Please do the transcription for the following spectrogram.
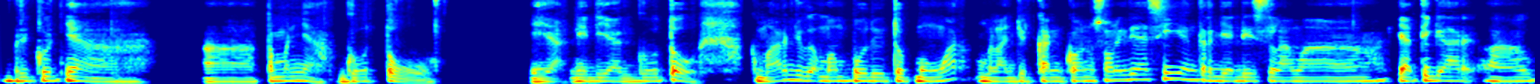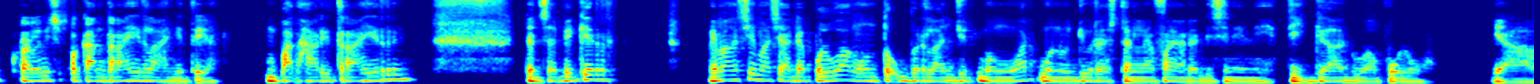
Berikutnya uh, temennya Goto. Iya, ini dia Goto. Kemarin juga mampu ditutup menguat, melanjutkan konsolidasi yang terjadi selama ya tiga hari, uh, kurang lebih sepekan terakhir lah gitu ya, empat hari terakhir. Dan saya pikir memang sih masih ada peluang untuk berlanjut menguat menuju resistance level yang ada di sini nih, 320. Ya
